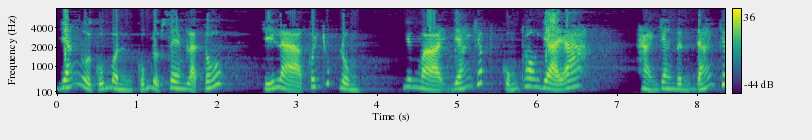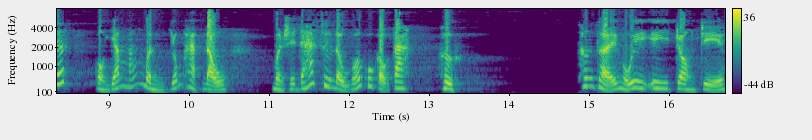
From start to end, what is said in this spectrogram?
dáng người của mình cũng được xem là tốt, chỉ là có chút lùn, nhưng mà dáng dấp cũng thon dài a. Hàng Giang Đình đáng chết, còn dám mắng mình giống hạt đậu, mình sẽ đá xương đầu gối của cậu ta, hừ. Thân thể ngũ y y tròn trịa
